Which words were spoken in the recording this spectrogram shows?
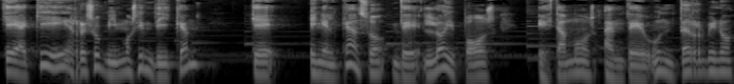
que aquí resumimos indican que en el caso de loipos estamos ante un término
